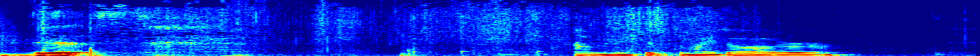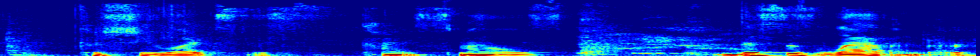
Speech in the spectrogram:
this, I'm going to give to my daughter because she likes this kind of smells. This is lavender.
